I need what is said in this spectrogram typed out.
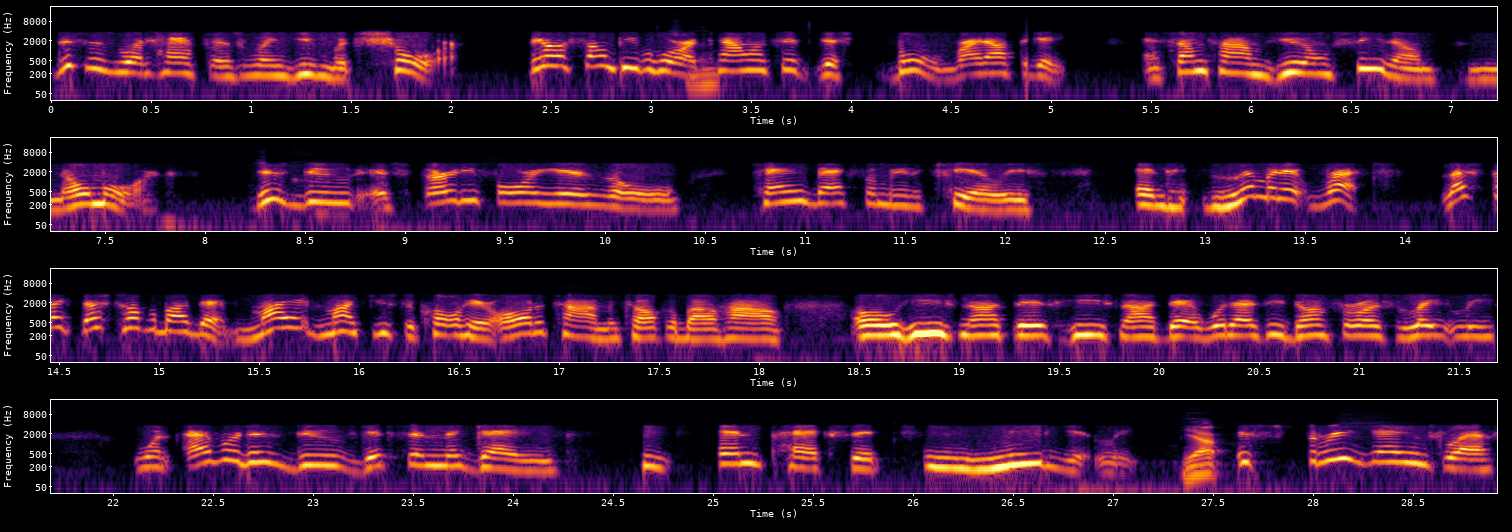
This is what happens when you mature. There are some people who are talented, just boom, right out the gate, and sometimes you don't see them no more. This dude is 34 years old, came back from an Achilles, and limited reps. Let's think, let's talk about that. My Mike used to call here all the time and talk about how, oh, he's not this, he's not that. What has he done for us lately? Whenever this dude gets in the game, he impacts it immediately. Yep. It's three games left,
